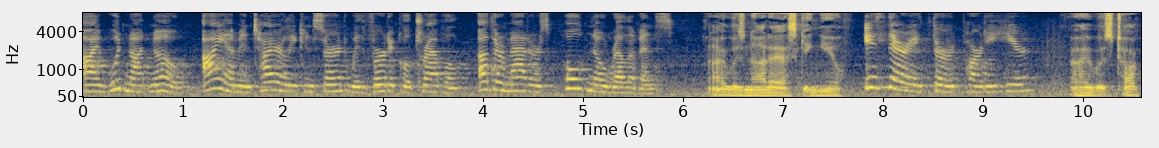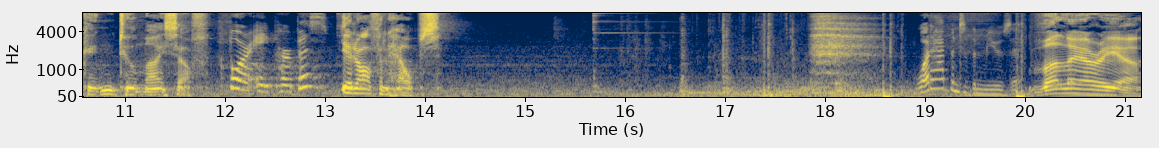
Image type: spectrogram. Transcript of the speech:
I would not know. I am entirely concerned with vertical travel. Other matters hold no relevance. I was not asking you. Is there a third party here? I was talking to myself. For a purpose? It often helps. What happened to the music? Valeria.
